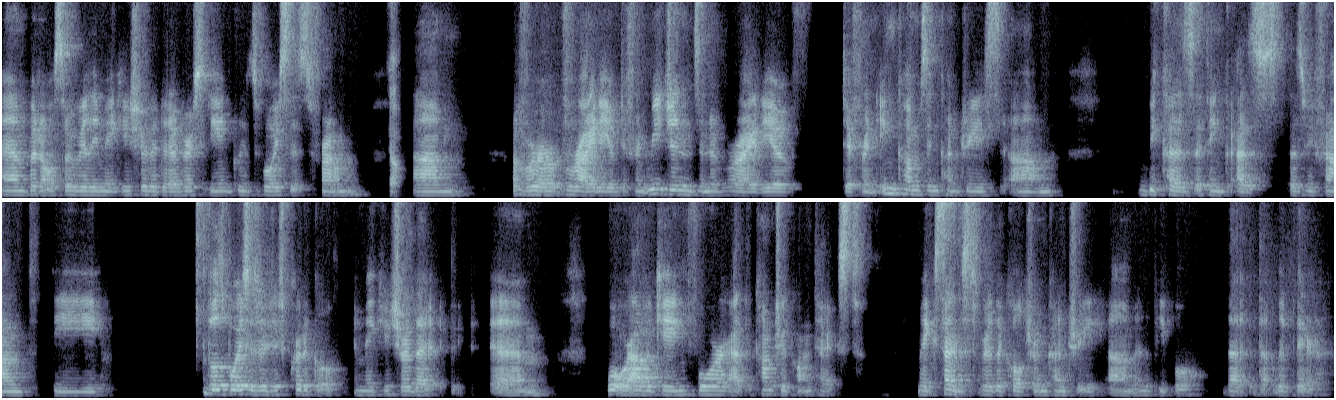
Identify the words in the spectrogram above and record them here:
um, but also really making sure that diversity includes voices from Yeah. um, a variety of different regions and a variety of different incomes in countries. Um, because I think as, as we found the, those voices are just critical in making sure that um, what we're advocating for at the country context makes sense for the culture and country um, and the people that, that live there.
